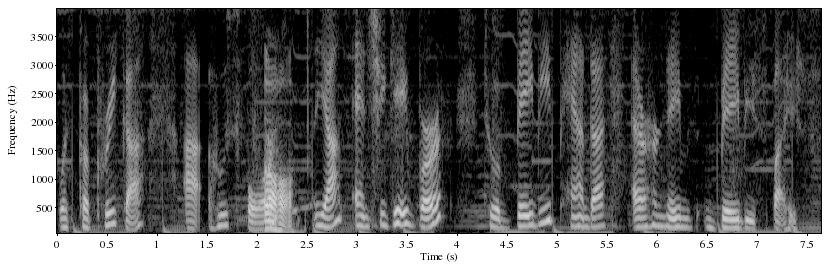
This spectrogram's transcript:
was Paprika, uh, who's four. Oh. Yeah, and she gave birth to a baby panda, and her name's Baby Spice.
